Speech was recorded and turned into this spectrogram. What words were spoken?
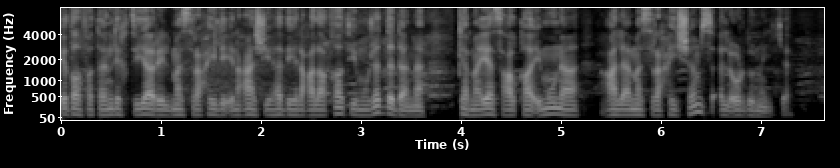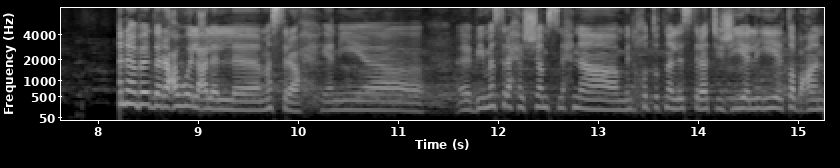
إضافة لاختيار المسرح لإنعاش هذه العلاقات مجددا كما يسعى القائمون على مسرح شمس الأردني. أنا بقدر أعول على المسرح يعني آه، بمسرح الشمس نحن من خطتنا الاستراتيجية اللي هي طبعا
